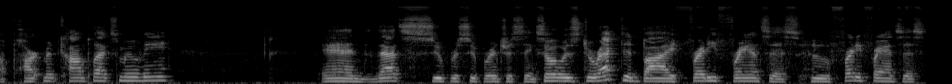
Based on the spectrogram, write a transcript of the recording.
apartment complex movie, and that's super super interesting. So it was directed by Freddie Francis, who Freddie Francis,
